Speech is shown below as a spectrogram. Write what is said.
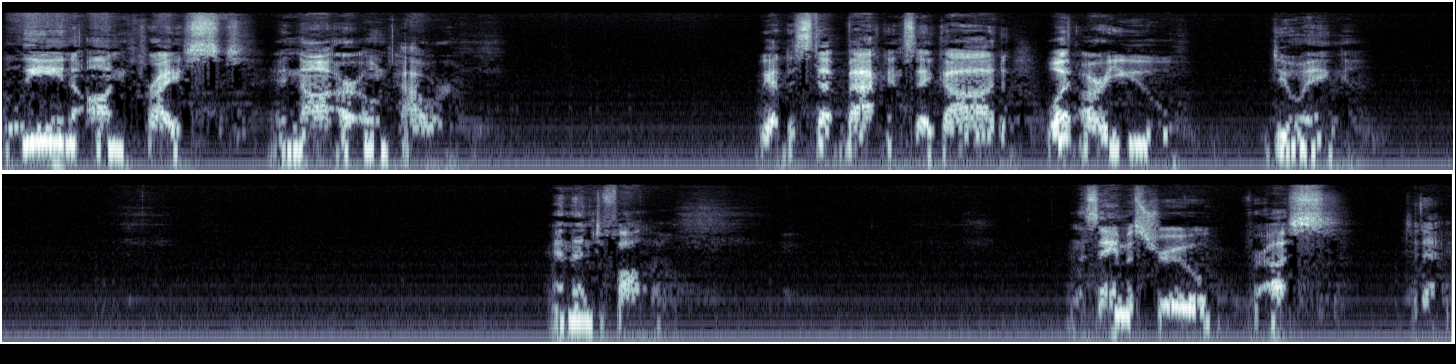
to lean on Christ and not our own power. We had to step back and say, God, what are you doing? And then to follow. And the same is true for us today.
